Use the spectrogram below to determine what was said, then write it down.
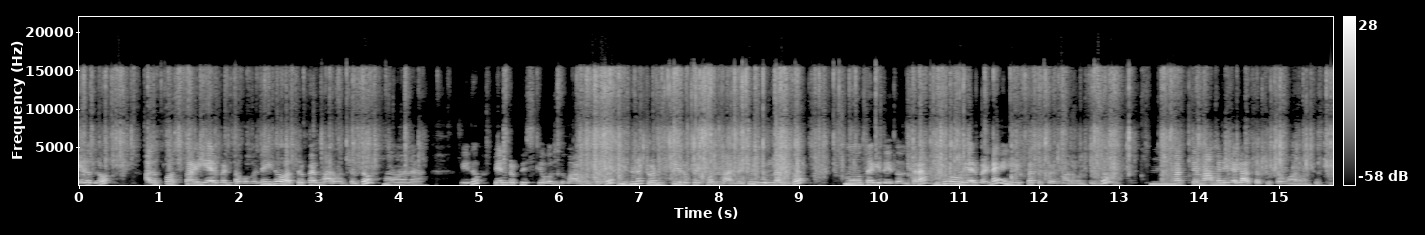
ಕೇಳಿದ್ರು, ಅದಕ್ಕೋಸ್ಕರ ಏರ್ ಬೆಂಡ್ ತಗೊಬಂದೆ. ಇದು ಹತ್ತು ರೂಪಾಯಿಗೆ ಮಾರುವಂಥದ್ದು. ಇದು ಟೆನ್ ರುಪೀಸ್ಗೆ ಒಂದು ಮಾರುವಂಥದ್ದು. ಇದನ್ನ ಟ್ವೆಂಟಿ ರುಪೀಸ್ ಒಂದು ಮಾರಬೇಕು. ಇದು ಉಲ್ಲಂದು ಸ್ಮೂತ್ ಆಗಿದೆ ಇದು ಒಂಥರ. ಇದು ಏರ್ ಬಂಡೆ, ಇಪ್ಪತ್ತು ರೂಪಾಯಿ ಮಾರುವಂಥದ್ದು. ಮತ್ತು ಮಾಮೂಲಿ ಇವೆಲ್ಲ ಹತ್ತತ್ತು ರೂಪಾಯಿ ಮಾರುವಂಥದ್ದು.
